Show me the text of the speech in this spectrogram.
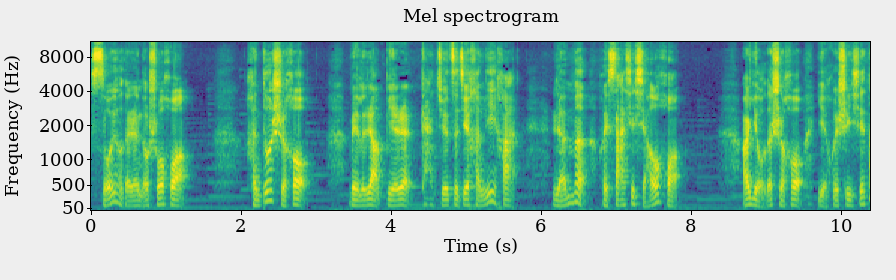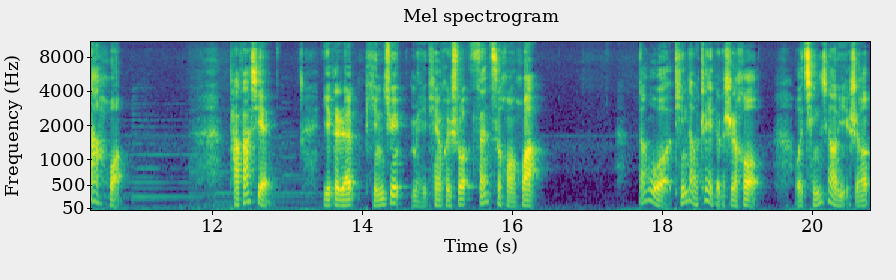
所有的人都说谎，很多时候为了让别人感觉自己很厉害。人们会撒些小谎，而有的时候也会是一些大谎。他发现，一个人平均每天会说三次谎话。当我听到这个的时候，我轻笑一声。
